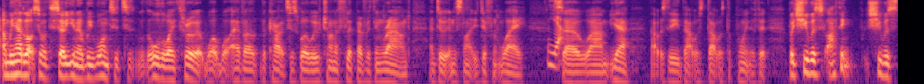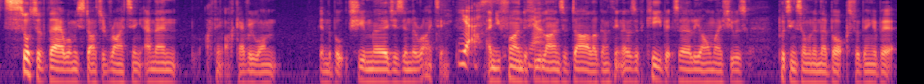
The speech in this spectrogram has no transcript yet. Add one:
and we had lots of. So you know, we wanted to all the way through it. Whatever the characters were, we were trying to flip everything round and do it in a slightly different way. Yeah. So um, yeah, that was the that was that was the point of it. But she was, I think, she was sort of there when we started writing, and then I think, like everyone in the book, she emerges in the writing. Yes. And you find a few Yeah. lines of dialogue, and I think there was a key bits early on where she was putting someone in their box for being a bit.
